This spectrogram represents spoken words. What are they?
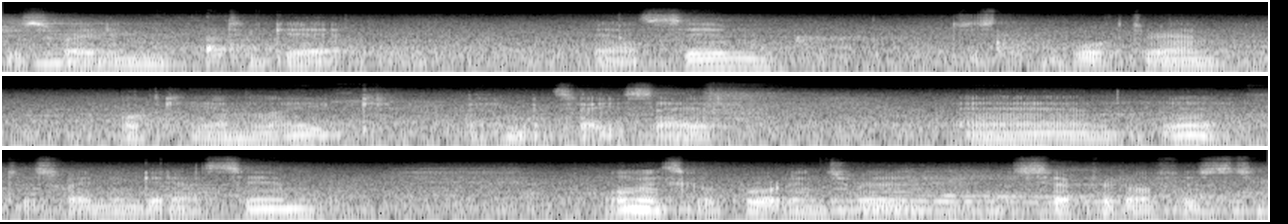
Just waiting to get our sim. Just walked around Hokkien Lake. I think that's how you say it. And yeah, just waiting to get our sim. Almost got brought into a separate office to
